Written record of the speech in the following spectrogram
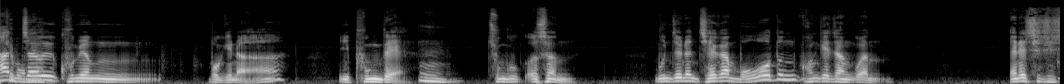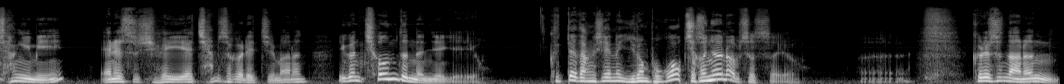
한자의 구명복이나 이 붕대, 음. 중국 어선 문제는 제가 모든 관계장관 NSC 상임위 NSC 회의에 참석을 했지만은 이건 처음 듣는 얘기예요. 그때 당시에는 이런 보고가 없었어요. 전혀 없었어요. 어, 그래서 나는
